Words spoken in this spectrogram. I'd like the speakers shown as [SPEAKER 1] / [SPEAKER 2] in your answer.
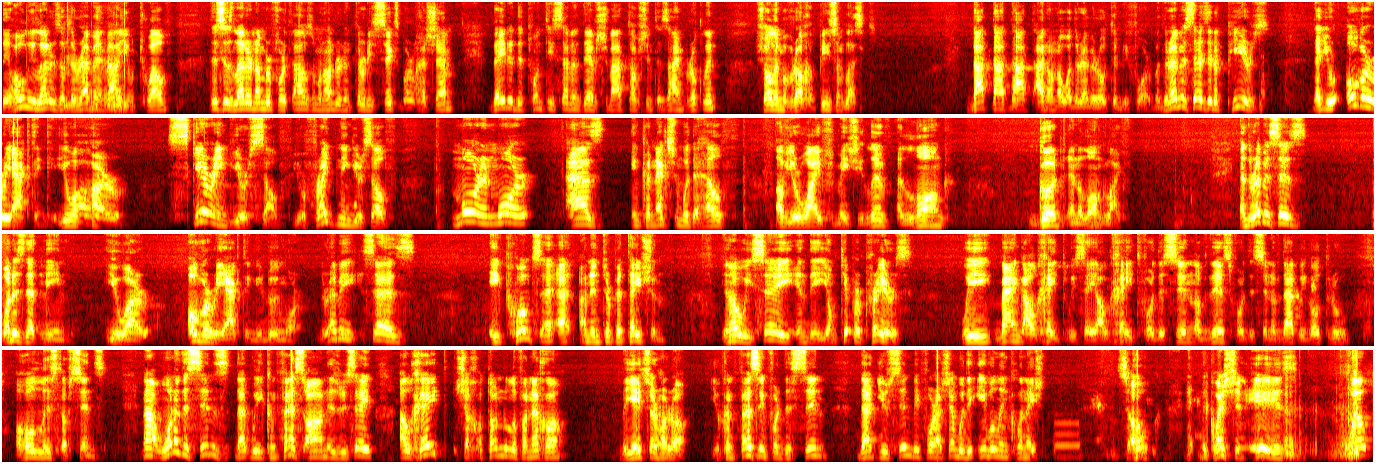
[SPEAKER 1] The Holy Letters of the Rebbe volume 12. This is letter number 4136, Baruch Hashem, dated the 27th day of Shvat, Tovshin Tezayim, Brooklyn, Sholem Uvrocha, peace and blessings. Dot, dot, dot, I don't know what the Rebbe wrote it before, but the Rebbe says it appears that you're overreacting. You are scaring yourself, you're frightening yourself more and more as in connection with the health of your wife. May she live a long, good, and a long life. And the Rebbe says, what does that mean? You are overreacting, you're doing more. The Rebbe says, he quotes a, a, an interpretation. You know, we say in the Yom Kippur prayers, we bang al chait, we say al chait for the sin of this, for the sin of that. We go through a whole list of sins. Now, one of the sins that we confess on is we say al chait shechotonu lefanecha b'yetzer hara. You're confessing for the sin that you sinned before Hashem with the evil inclination. So, the question is, well,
